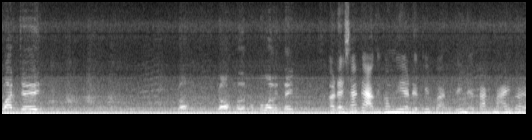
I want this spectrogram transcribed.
quan chi. Gom gom mượn thằng tua lên tí. Ở đây sát cạo thì không nghe được chứ còn tí nữa tắt máy coi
